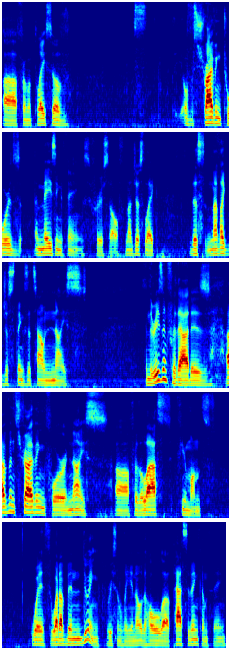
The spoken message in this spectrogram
uh, from a place of of striving towards amazing things for yourself, not just like this, not like just things that sound nice. And the reason for that is I've been striving for nice uh, for the last few months with what I've been doing recently, you know, the whole uh, passive income thing.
